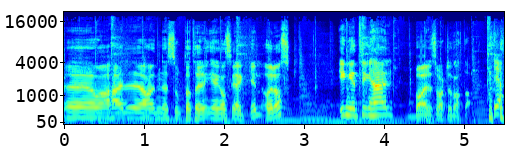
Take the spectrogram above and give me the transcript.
eh, Og her eh, hans oppdatering er ganske enkel og rask. Ingenting her, bare svarte natta. Ja.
